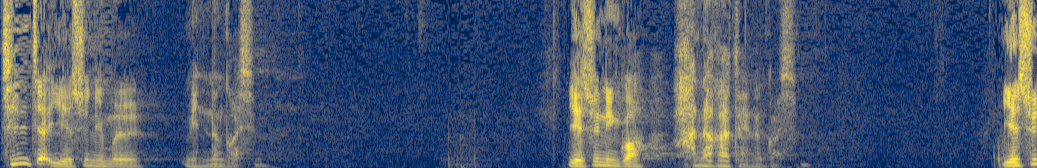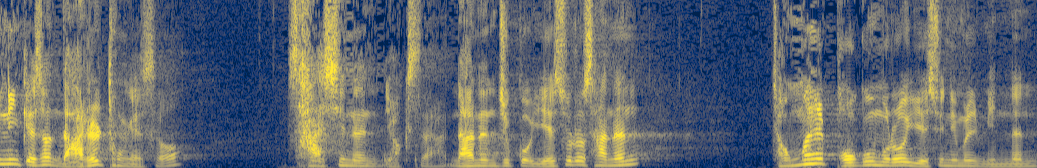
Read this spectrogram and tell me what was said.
진짜 예수님을 믿는 것입니다. 예수님과 하나가 되는 것입니다. 예수님께서 나를 통해서 사시는 역사, 나는 죽고 예수로 사는 정말 복음으로 예수님을 믿는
